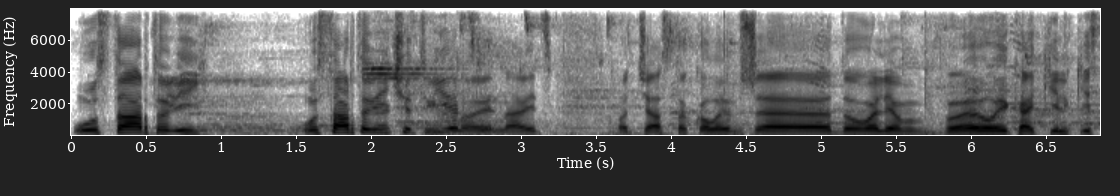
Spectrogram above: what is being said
у стартовій у стартовій четвірці. І навіть от часто, коли вже доволі велика кількість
